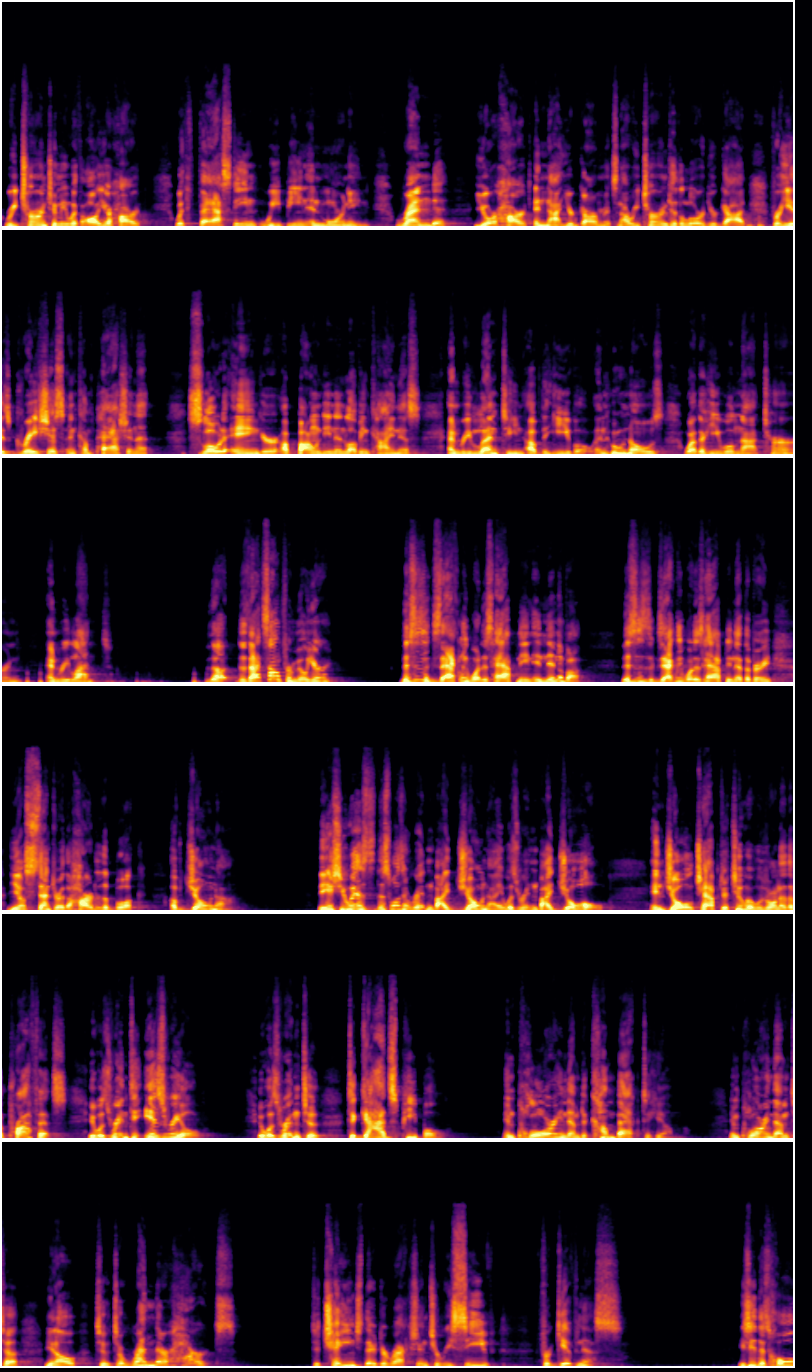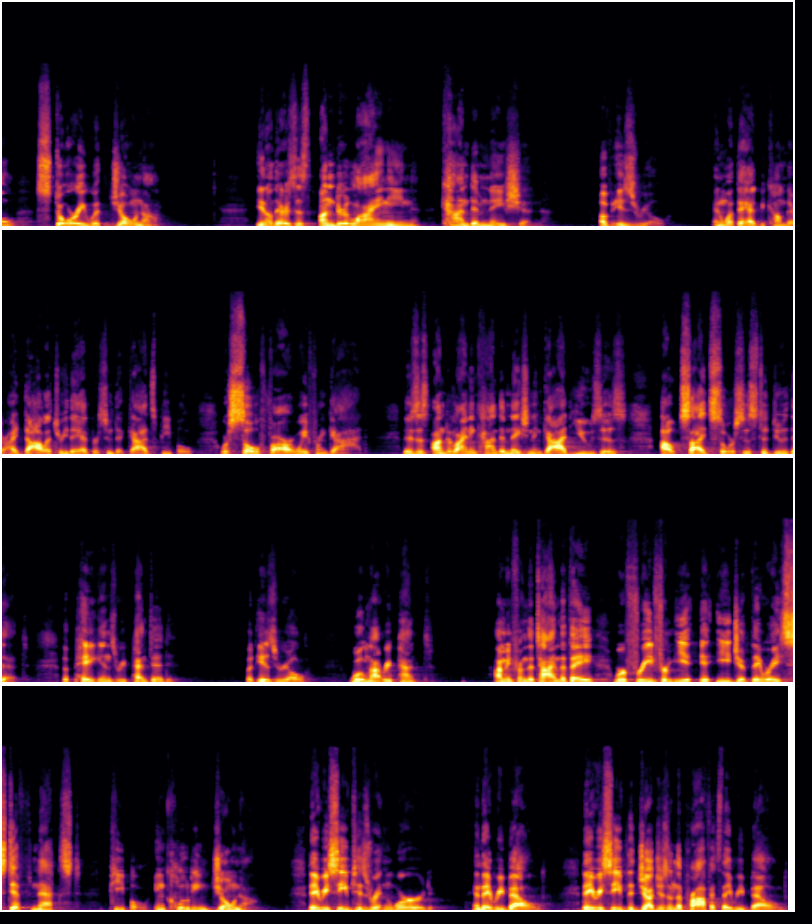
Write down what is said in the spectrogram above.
return to me with all your heart, with fasting, weeping, and mourning. Rend your heart and not your garments. Now return to the Lord your God, for he is gracious and compassionate, slow to anger, abounding in loving kindness, and relenting of the evil. And who knows whether he will not turn and relent? Does that sound familiar? This is exactly what is happening in Nineveh. This is exactly what is happening at the very you know, center of the heart of the book of Jonah. The issue is, this wasn't written by Jonah, it was written by Joel. In Joel chapter 2, it was one of the prophets. It was written to Israel, it was written to, to God's people, imploring them to come back to Him, imploring them to, you know, to, to rend their hearts, to change their direction, to receive forgiveness. You see, this whole story with Jonah you know, there's this underlining condemnation of Israel and what they had become, their idolatry they had pursued, that God's people were so far away from God. There's this underlining condemnation, and God uses outside sources to do that. The pagans repented, but Israel will not repent. I mean, from the time that they were freed from e- Egypt, they were a stiff necked people, including Jonah. They received his written word and they rebelled. They received the judges and the prophets, they rebelled.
